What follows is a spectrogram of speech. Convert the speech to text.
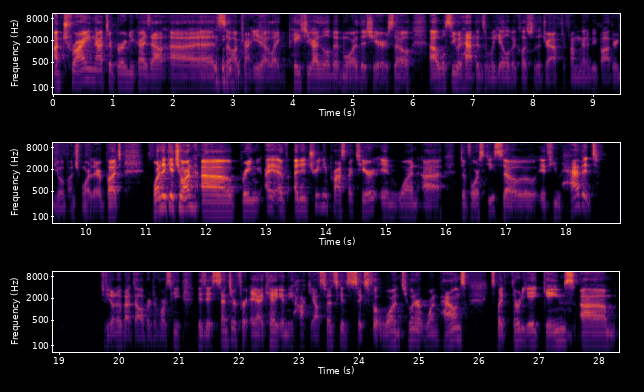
I'm trying not to burn you guys out. Uh, so I'm trying, you know, like pace you guys a little bit more this year. So uh, we'll see what happens when we get a little bit closer to the draft if I'm going to be bothering you a bunch more there. But wanted to get you on. Uh, bring I have an intriguing prospect here in one uh, Dvorsky. So if you haven't if you don't know about Dalibor Dvorsky, is a center for AIK in the Hockey Allsvenskan, six foot one, 201 pounds. He's played 38 games. Um,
